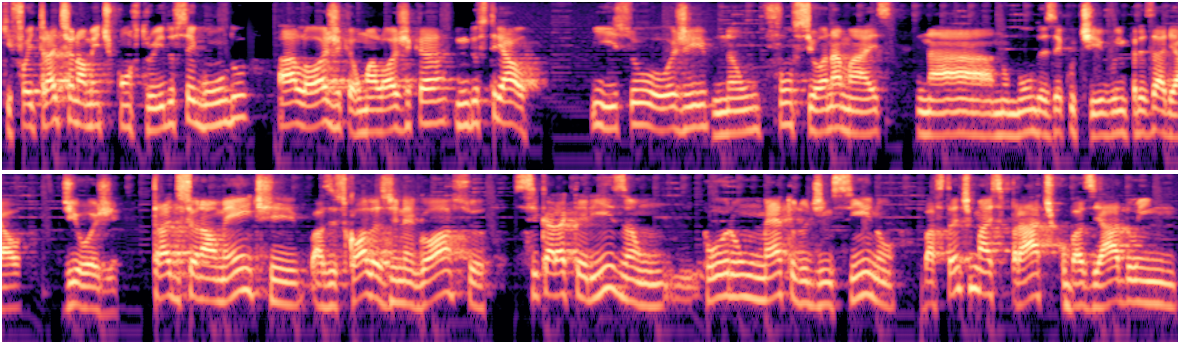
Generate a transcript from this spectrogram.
que foi tradicionalmente construído segundo a lógica, uma lógica industrial. E isso hoje não funciona mais na, no mundo executivo empresarial de hoje. Tradicionalmente, as escolas de negócio se caracterizam por um método de ensino bastante mais prático, baseado em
